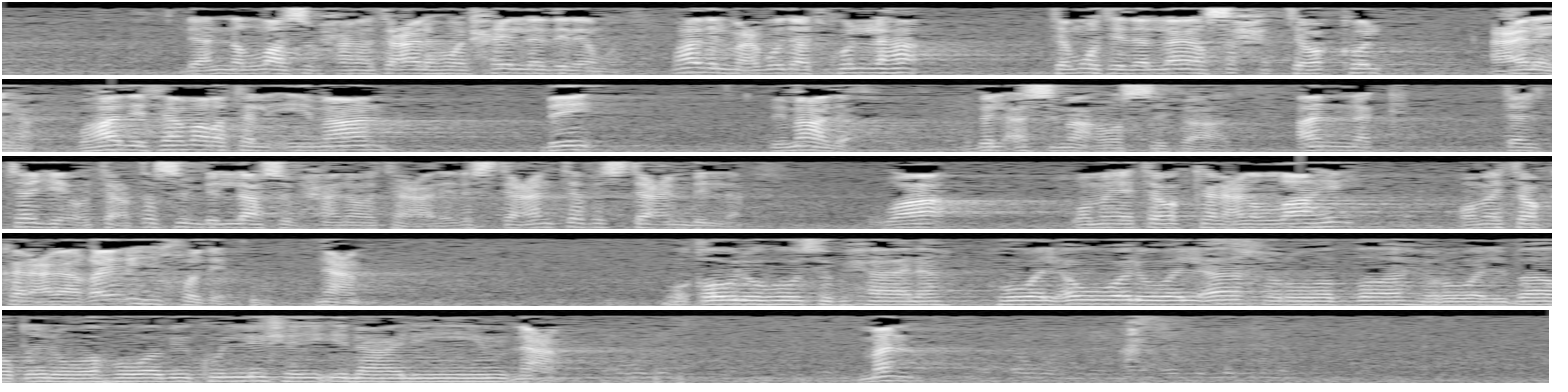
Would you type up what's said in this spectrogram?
لأن الله سبحانه وتعالى هو الحي الذي لا يموت. وهذه المعبودات كلها تموت إذا لا يصح التوكل عليها. وهذه ثمرة الإيمان بماذا؟ بالأسماء والصفات. أنك تلتجئ وتعتصم بالله سبحانه وتعالى. إذا استعنت فاستعن بالله. و ومن يتوكل على الله ومن يتوكل على غيره خذل. نعم. وقوله سبحانه هو الأول والآخر والظاهر والباطن وهو بكل شيء عليم. نعم. من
